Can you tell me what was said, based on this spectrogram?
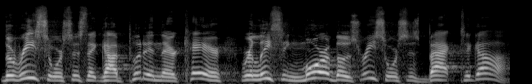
the resources that God put in their care, releasing more of those resources back to God.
